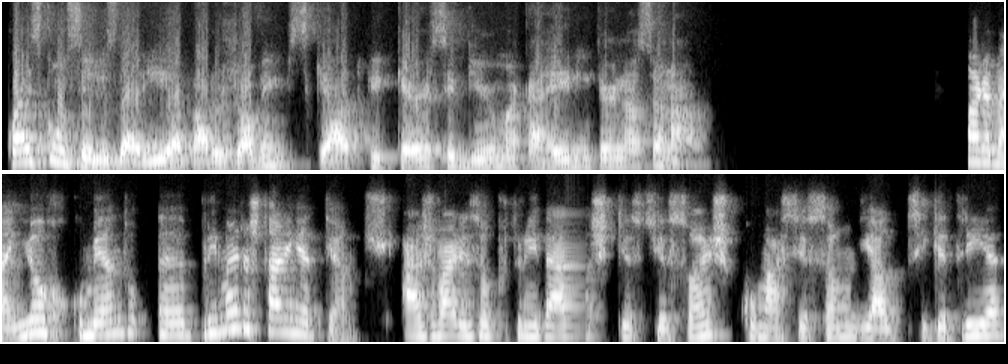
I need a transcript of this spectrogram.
quais conselhos daria para o jovem psiquiatra que quer seguir uma carreira internacional? Ora bem, eu recomendo uh, primeiro estarem atentos às várias oportunidades que associações, como a Associação Mundial de Psiquiatria,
